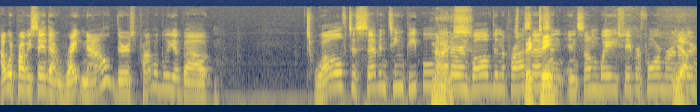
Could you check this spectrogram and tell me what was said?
I would probably say that right now there's probably about 12 to 17 people that are involved in the big process team. in, in some way, shape, or form or Yeah. another.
